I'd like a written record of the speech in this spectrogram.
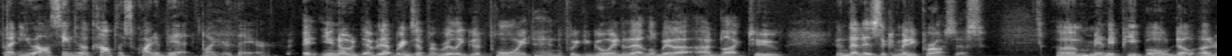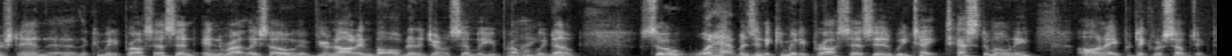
But you all seem to accomplish quite a bit while you're there. And, you know, Debbie, that brings up a really good point, and if we could go into that a little bit, I, I'd like to. And that is the committee process. Uh, many people don't understand the, the committee process, and, and rightly so. If you're not involved in a General Assembly, you probably Right. don't. So, what happens in the committee process is we take testimony on a particular subject.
